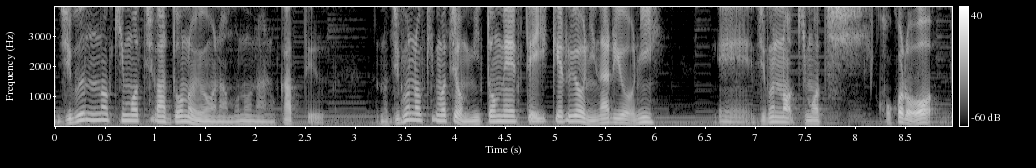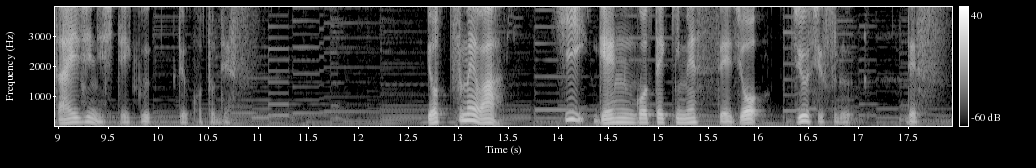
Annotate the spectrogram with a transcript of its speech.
自分の気持ちはどのようなものなのかっていう自分の気持ちを認めていけるようになるようにえー、自分の気持ち心を大事にしていくということです4つ目は非言語的メッセージを重視するです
